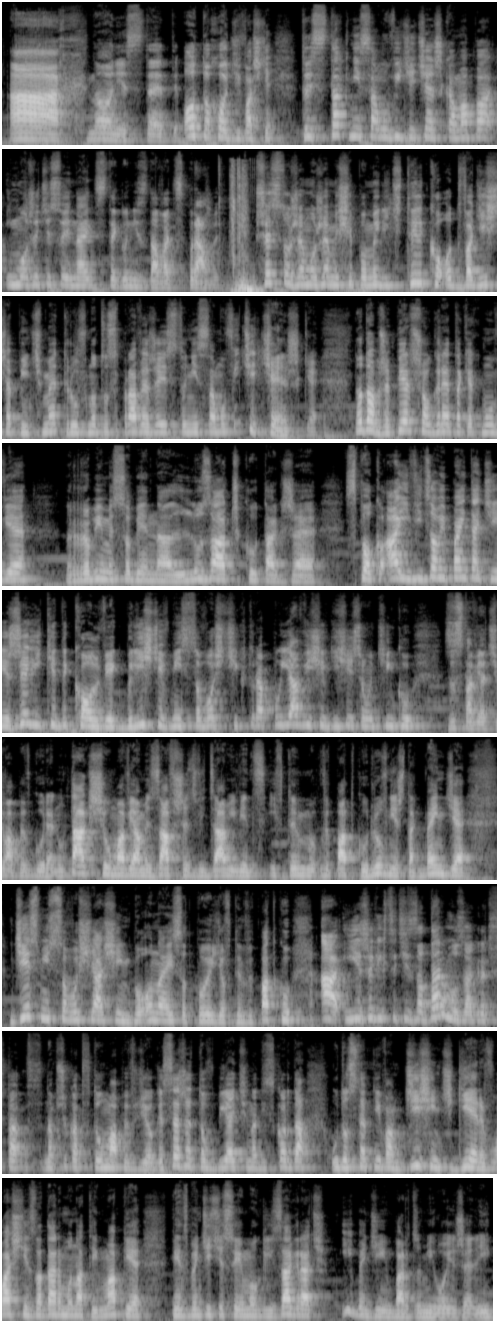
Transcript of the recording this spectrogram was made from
Ach, no niestety. O to chodzi właśnie. To jest tak niesamowicie ciężka mapa i możecie sobie nawet z tego nie zdawać sprawy. Przez to, że możemy się pomylić tylko o 25 metrów, no to sprawia, że jest to niesamowicie ciężkie. No dobrze, pierwszą grę, tak jak mówię, robimy sobie na luzaczku, także spoko. A i widzowie, pamiętajcie, jeżeli kiedykolwiek byliście w miejscowości, która pojawi się w dzisiejszym odcinku, zostawiacie łapę w górę. No tak się umawiamy zawsze z widzami, więc i w tym wypadku również tak będzie. Gdzie jest miejscowość Jasień, bo ona jest odpowiedzią w tym wypadku. A i jeżeli chcecie za darmo zagrać w ta, w, na przykład w tą mapę w GeoGuessrze, to wbijajcie na Discorda, udostępnię wam 10 gier właśnie za darmo na tej mapie, więc będziecie sobie mogli zagrać i będzie im bardzo miło, jeżeli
